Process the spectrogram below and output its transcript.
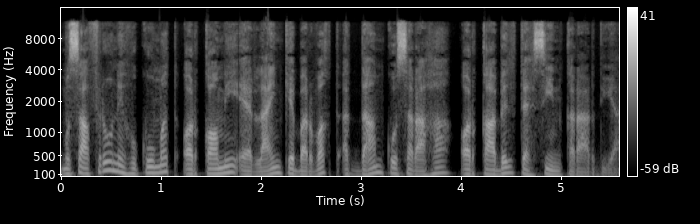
مسافروں نے حکومت اور قومی ایئر لائن کے بروقت اقدام کو سراہا اور قابل تحسین قرار دیا۔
